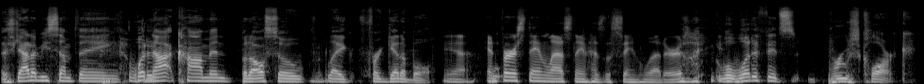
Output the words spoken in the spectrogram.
It's got to be something What if- not common, but also like forgettable. Yeah. And first name, last name has the same letter. Well, what if it's Bruce Clark?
